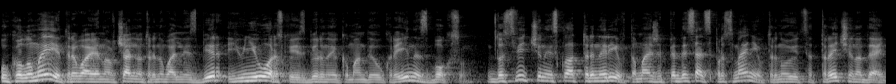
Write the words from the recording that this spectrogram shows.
У Коломиї триває навчально-тренувальний збір юніорської збірної команди України з боксу. Досвідчений склад тренерів та майже 50 спортсменів тренуються тричі на день.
